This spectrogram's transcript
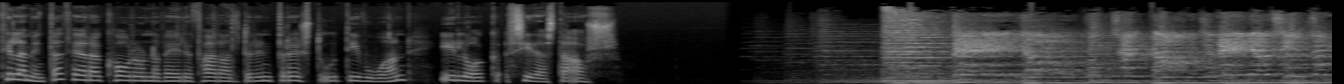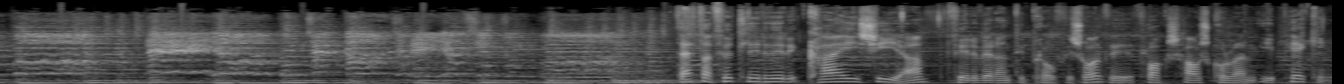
til að mynda þegar að koronaveiru faraldurinn braust út í vúan í lok síðasta ás. Þetta fullirðir Kai Xia, fyrirverandi prófessor við Flokksháskólan í Peking.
